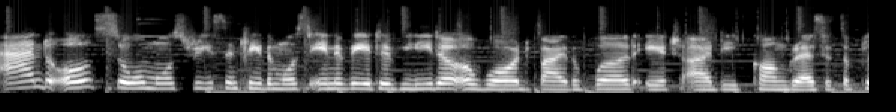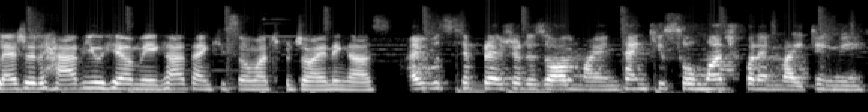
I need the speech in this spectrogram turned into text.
and also most recently the Most Innovative Leader Award by the World HRD Congress. It's a pleasure to have you here, Megha. Thank you so much for joining us. I would say pleasure is all mine. Thank you so much for inviting me.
